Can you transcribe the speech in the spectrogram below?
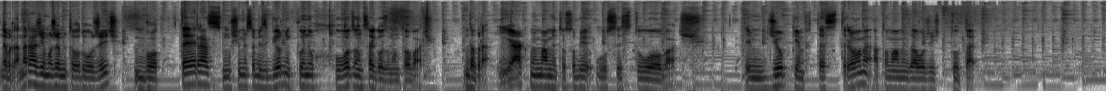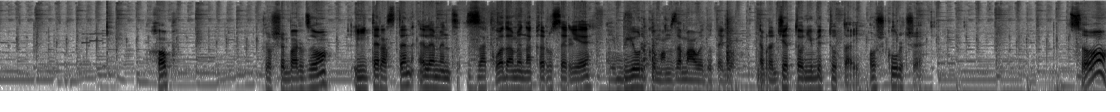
Dobra, na razie możemy to odłożyć, bo teraz musimy sobie zbiornik płynu chłodzącego zmontować. Dobra, jak my mamy to sobie usystuować? Tym dzióbkiem w tę stronę, a to mamy założyć tutaj. Hop. Proszę bardzo. I teraz ten element zakładamy na karoserię. Ej, Biurko mam za małe do tego. Dobra, gdzie to niby tutaj? O. Co?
